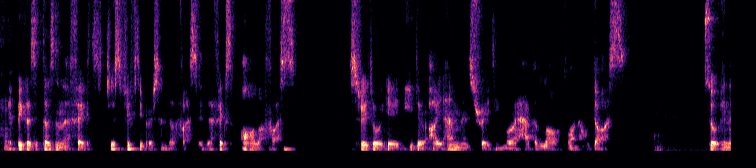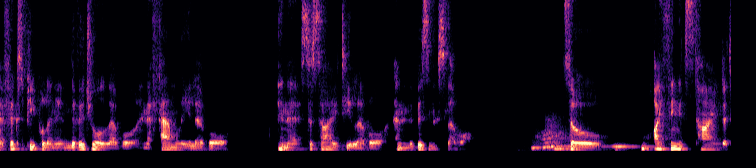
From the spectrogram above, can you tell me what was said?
hmm. because it doesn't affect just fifty percent of us; it affects all of us. Straight or gay, either I am menstruating or I have a loved one who does. So it affects people in an individual level, in a family level, in a society level, and in a business level. So I think it's time that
